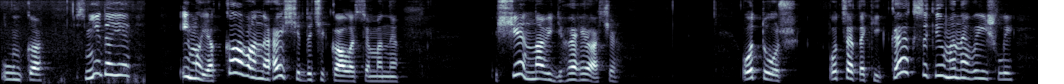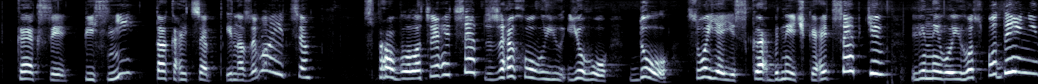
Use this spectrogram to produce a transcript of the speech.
Умка снідає, і моя кава нарешті дочекалася мене. Ще навіть гаряча. Отож, оце такі кексики в мене вийшли. Кекси пісні, так рецепт і називається. Спробувала цей рецепт, зараховую його до своєї скарбнички рецептів, лінивої господині.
